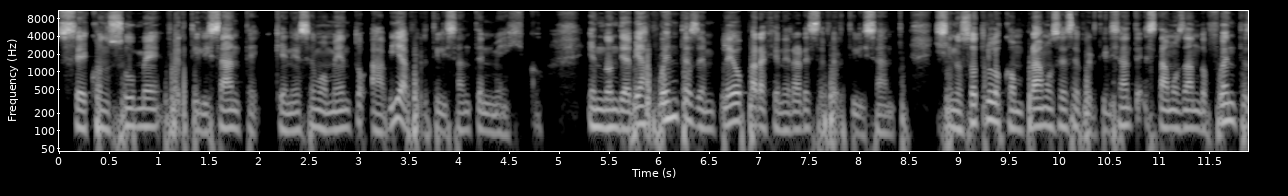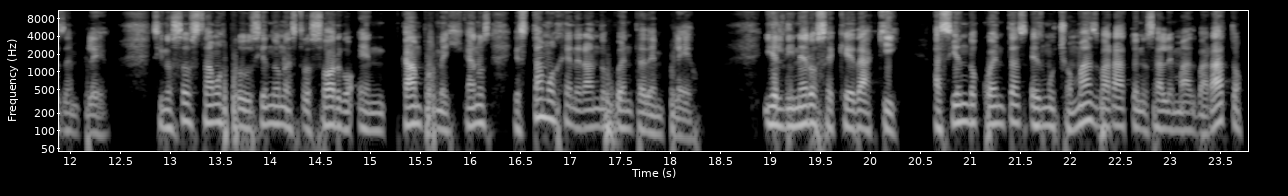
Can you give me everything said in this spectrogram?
se consume fertilizante, que en ese momento había fertilizante en México, en donde había fuentes de empleo para generar ese fertilizante. Si nosotros lo compramos ese fertilizante, estamos dando fuentes de empleo. Si nosotros estamos produciendo nuestro sorgo en campos mexicanos, estamos generando fuente de empleo. Y el dinero se queda aquí haciendo cuentas es mucho más barato y nos sale más barato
